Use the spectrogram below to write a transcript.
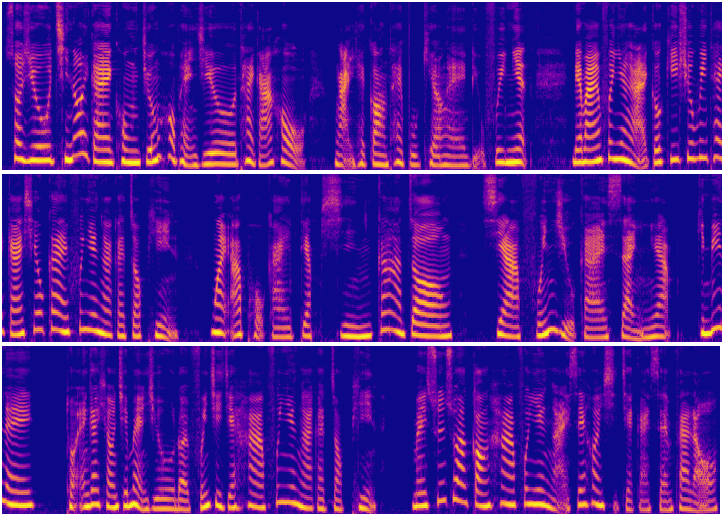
所有亲爱嘅观众好朋友，大家好。我系江泰布桥嘅刘飞燕，另外，飞燕我个技术位太简小，介飞燕我嘅作品，我阿婆嘅叠线嫁妆下款油嘅手艺。今闭呢，同大家向前面就来分析一下飞燕我嘅作品，咪先说讲下飞燕我先看是只嘅身份咯。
